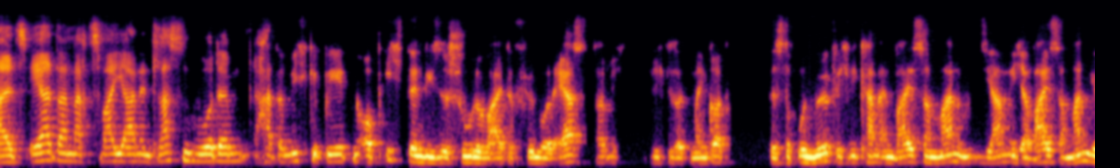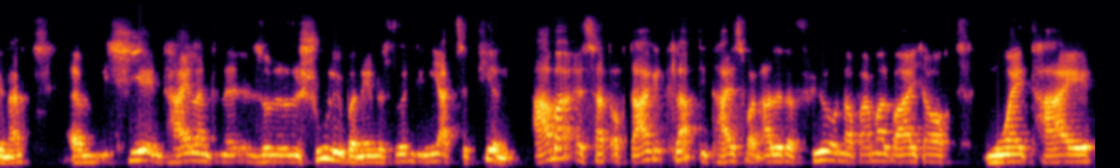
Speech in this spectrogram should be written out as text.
Als er dann nach zwei Jahren entlassen wurde, hat er mich gebeten, ob ich denn diese Schule weiterführen wolle. Erst habe ich, ich gesagt, mein Gott, das ist doch unmöglich. Wie kann ein weißer Mann, Sie haben mich ja weißer Mann genannt, ähm, hier in Thailand eine, so eine Schule übernehmen? Das würden die nie akzeptieren. Aber es hat auch da geklappt. Die Thais waren alle dafür und auf einmal war ich auch Muay Thai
